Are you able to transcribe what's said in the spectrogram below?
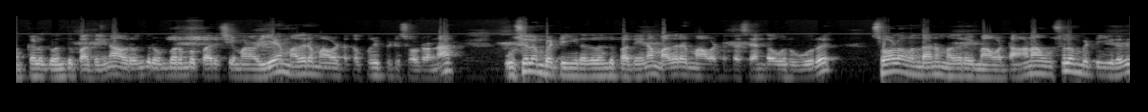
மக்களுக்கு வந்து பார்த்தீங்கன்னா அவர் வந்து ரொம்ப ரொம்ப பரிச்சயமானவர். ஏன் மதுரை மாவட்டத்தை குறிப்பிட்டு சொல்கிறேன்னா உசிலம்பட்டிங்கிறது வந்து பார்த்தீங்கன்னா மதுரை மாவட்டத்தை சேர்ந்த ஒரு ஊர். சோழவந்தானம் மதுரை மாவட்டம். ஆனால் உசிலம்பட்டிங்கிறது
